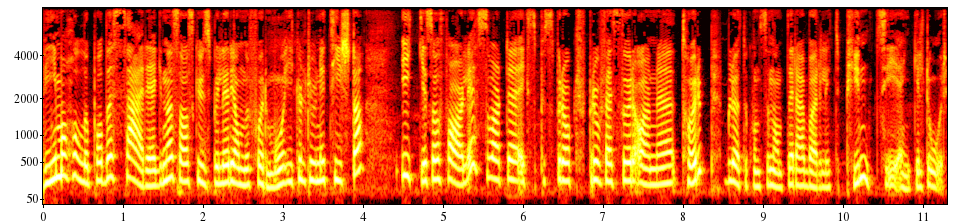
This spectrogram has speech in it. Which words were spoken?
Vi må holde på det særegne, sa skuespiller Janne Formoe i Kulturen i tirsdag. Ikke så farlig, svarte eksspråkprofessor Arne Torp. Bløte konsonanter er bare litt pynt i enkelte ord.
